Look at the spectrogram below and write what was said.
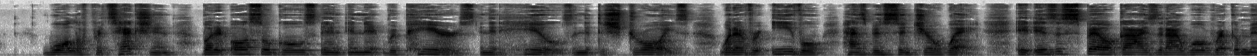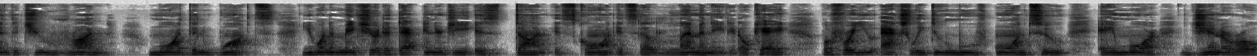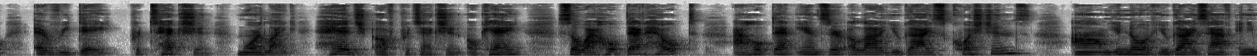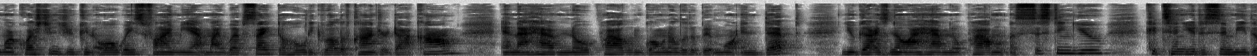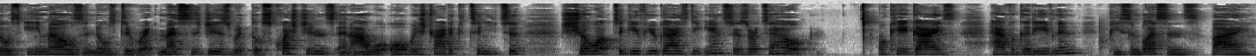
wall of protection, but it also goes in and it repairs and it heals and it destroys whatever evil has been sent your way. It is a spell, guys, that I will recommend that you run more than once. You want to make sure that that energy is done. It's gone. It's eliminated. Okay. Before you actually do move on to a more general everyday protection, more like hedge of protection. Okay. So I hope that helped. I hope that answered a lot of you guys' questions. Um, you know, if you guys have any more questions, you can always find me at my website, theholygrailofconjure.com. And I have no problem going a little bit more in depth. You guys know I have no problem assisting you. Continue to send me those emails and those direct messages with those questions. And I will always try to continue to show up to give you guys the answers or to help. Okay, guys, have a good evening. Peace and blessings. Bye.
